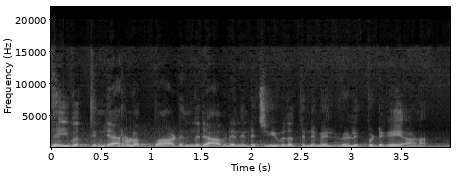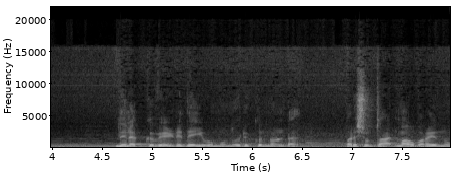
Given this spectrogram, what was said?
ദൈവത്തിന്റെ അരുളപ്പാട് ഇന്ന് രാവിലെ നിന്റെ ജീവിതത്തിന്റെ മേൽ വെളിപ്പെടുകയാണ്. നിനക്ക് വേണ്ടി ദൈവം ഒന്ന് ഒരുക്കുന്നുണ്ട്. പരിശുദ്ധാത്മാവ് പറയുന്നു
